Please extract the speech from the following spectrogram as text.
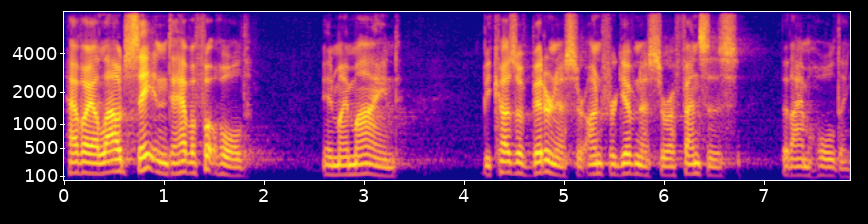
Have I allowed Satan to have a foothold in my mind because of bitterness or unforgiveness or offenses that I'm holding?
